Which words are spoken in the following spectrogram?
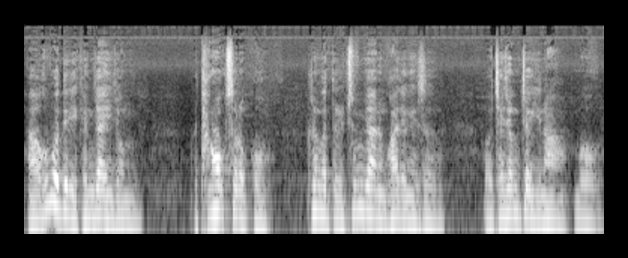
아, 후보들이 굉장히 좀 당혹스럽고 그런 것들을 준비하는 과정에서 어, 재정적이나 뭐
